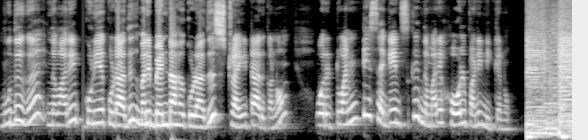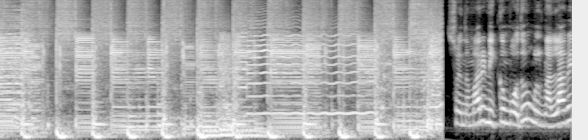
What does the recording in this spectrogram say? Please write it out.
முதுகு இந்த மாதிரி குனியக்கூடாது. இந்த மாதிரி பெண்ட் ஆகக்கூடாது. ஸ்ட்ரைட்டாக இருக்கணும். ஒரு டுவெண்ட்டி செகண்ட்ஸ்க்கு இந்த மாதிரி ஹோல்ட் பண்ணி நிற்கணும் ஸோ இந்த மாதிரி நிற்கும் போது உங்களுக்கு நல்லாவே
